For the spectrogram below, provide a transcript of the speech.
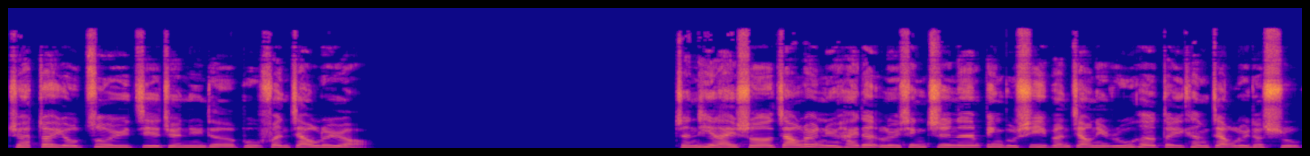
绝对有助于解决你的部分焦虑哦。整体来说，《焦虑女孩的旅行指南》并不是一本教你如何对抗焦虑的书，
